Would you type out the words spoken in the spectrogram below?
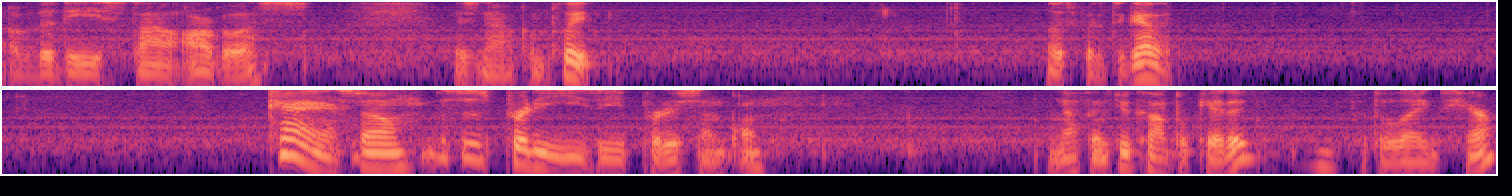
of the D-style Arbalest is now complete let's put it together okay so this is pretty easy pretty simple Nothing too complicated. Put the legs here.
